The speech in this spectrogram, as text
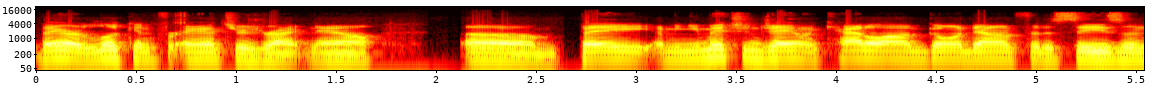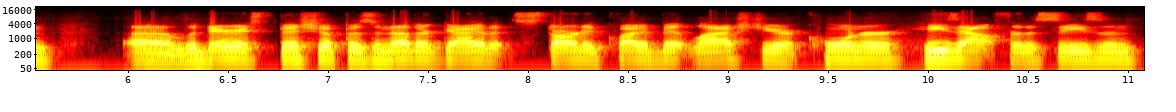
they are looking for answers right now. Um, they, I mean, you mentioned Jalen Catalon going down for the season. Uh, LaDarrius Bishop is another guy that started quite a bit last year at corner. He's out for the season.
